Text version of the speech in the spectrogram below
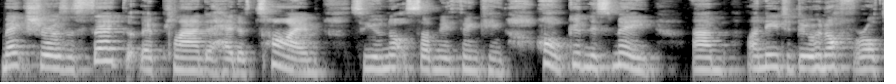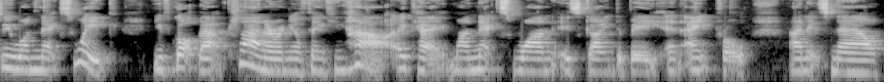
Make sure, as I said, that they're planned ahead of time so you're not suddenly thinking, oh, goodness me, um, I need to do an offer, I'll do one next week. You've got that planner and you're thinking, ha, okay, my next one is going to be in April and it's now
